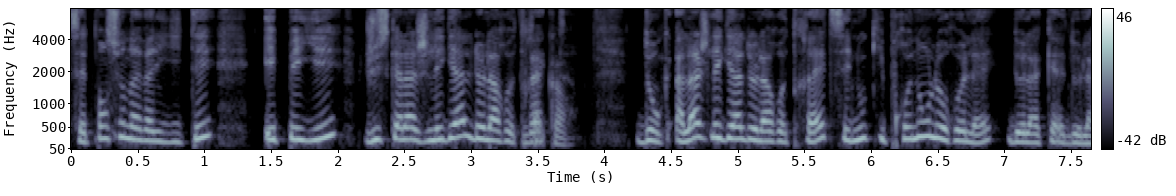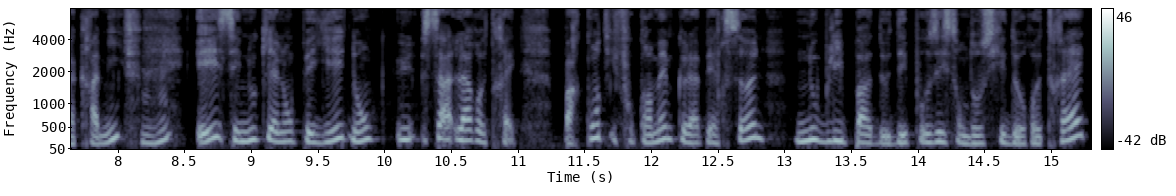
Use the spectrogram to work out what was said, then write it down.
cette pension d'invalidité est payée jusqu'à l'âge légal de la retraite. Donc, à l'âge légal de la retraite, c'est nous qui prenons le relais de la de la CRAMIF mhm. et c'est nous qui allons payer donc ça la retraite. Par contre, il faut quand même que la personne n'oublie pas de déposer son dossier de retraite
